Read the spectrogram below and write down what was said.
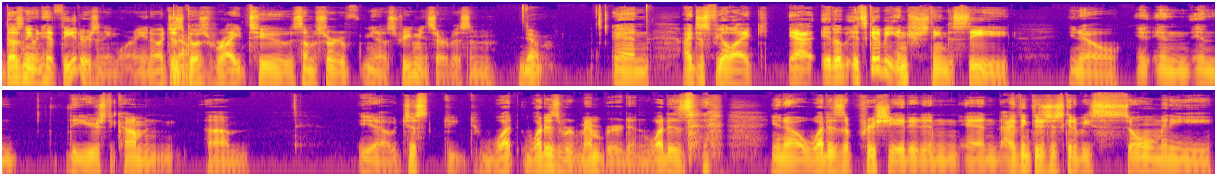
doesn't even hit theaters anymore. You know, it just No. goes right to some sort of you know streaming service, and yeah, and I just feel like, yeah, it'll it's going to be interesting to see, you know, in in, the years to come, um, you know, just what what is remembered and what is, you know, what is appreciated, and and I think there's just going to be so many,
